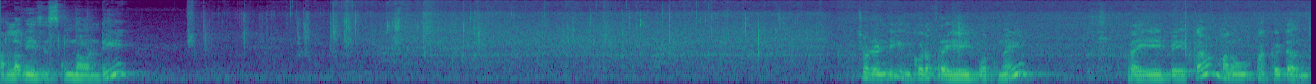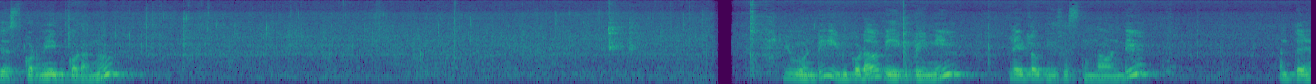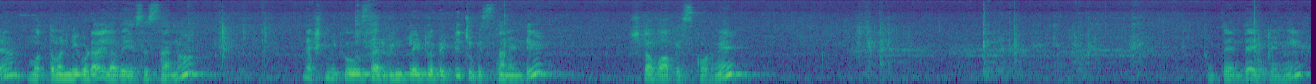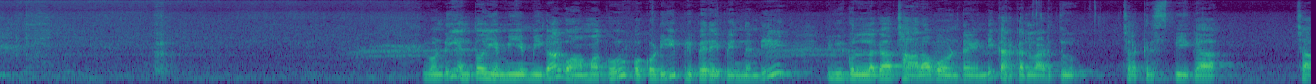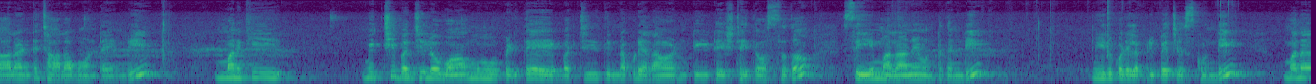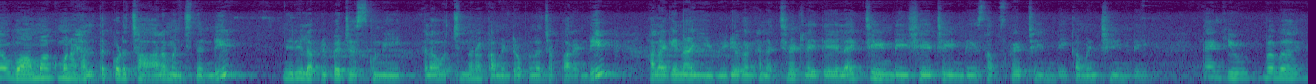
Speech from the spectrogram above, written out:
మళ్ళా వేసేసుకుందామండి. చూడండి ఇవి కూడా ఫ్రై అయిపోతున్నాయి. ఫ్రై అయిపోయాక మనం పక్కకి టర్న్ చేసుకోవడమే ఇది కూడాను. ఇవ్వండి ఇవి కూడా వేగిపోయినాయి ప్లేట్లోకి తీసేసుకుందామండి. అంతే మొత్తం అన్నీ కూడా ఇలా వేసేస్తాను నెక్స్ట్ మీకు సర్వింగ్ ప్లేట్లో పెట్టి చూపిస్తానండి. స్టవ్ ఆపేసుకోవడమే అంతే అండి అయిపోయినాయి ఇవ్వండి ఎంతో ఎమ్మి ఎమ్మిగా వామాకు పకోడీ ప్రిపేర్ అయిపోయిందండి. ఇవి గుల్లగా చాలా బాగుంటాయండి కరకరలాడుతూ. చాలా క్రిస్పీగా చాలా అంటే చాలా బాగుంటాయండి. మనకి మిర్చి బజ్జీలో వాము పెడితే బజ్జీ తిన్నప్పుడు ఎలాంటి టేస్ట్ అయితే వస్తుందో సేమ్ అలానే ఉంటుందండి. మీరు కూడా ఇలా ప్రిపేర్ చేసుకోండి. మన వామాకు మన హెల్త్కి కూడా చాలా మంచిదండి. మీరు ఇలా ప్రిపేర్ చేసుకుని ఎలా వచ్చిందో నాకు కమెంట్ రూపంలో చెప్పాలండి. అలాగే నా ఈ వీడియో కనుక నచ్చినట్లయితే లైక్ చేయండి షేర్ చేయండి సబ్స్క్రైబ్ చేయండి కమెంట్ చేయండి. Thank you. బాయ్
